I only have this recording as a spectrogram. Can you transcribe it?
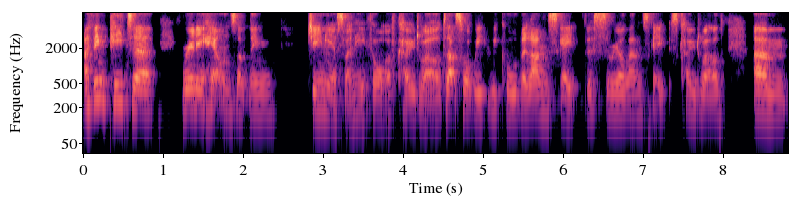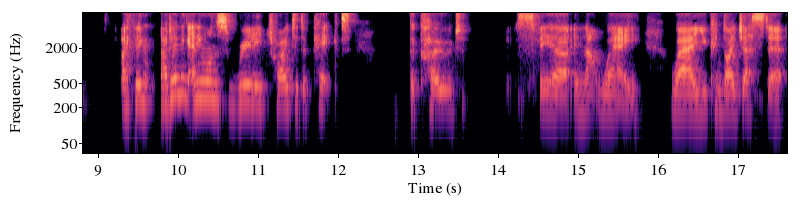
I think peter really hit on something genius when he thought of code world that's what we, we call the landscape the surreal landscape it's code world um, I think I don't think anyone's really tried to depict the code sphere in that way where you can digest it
